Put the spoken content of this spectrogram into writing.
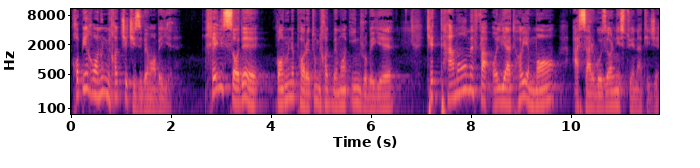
خب این قانون می‌خواد چه چیزی به ما بگه؟ خیلی ساده قانون پارتو می‌خواد به ما این رو بگه که تمام فعالیت های ما اثرگذار نیست توی نتیجه.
